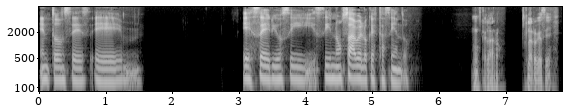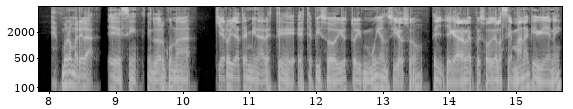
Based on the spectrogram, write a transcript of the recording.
Entonces, eh, es serio si, si no sabe lo que está haciendo. Claro, claro que sí. Bueno, Mariela, sin duda alguna, quiero ya terminar este, este episodio. Estoy muy ansioso de llegar al episodio de la semana que viene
